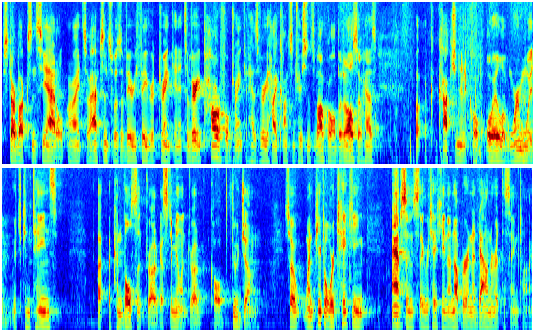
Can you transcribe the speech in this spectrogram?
Starbucks in Seattle, all right? So absinthe was a very favorite drink, and it's a very powerful drink. It has very high concentrations of alcohol, but it also has a, concoction in it called oil of wormwood, which contains a, a convulsant drug, a stimulant drug called thujone. So when people were taking absinthe, they were taking an upper and a downer at the same time.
